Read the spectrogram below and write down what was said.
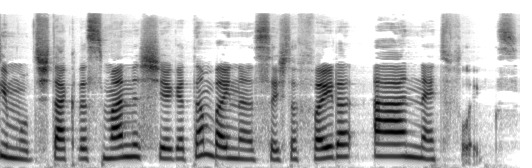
Último destaque da semana chega também na sexta-feira à Netflix.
